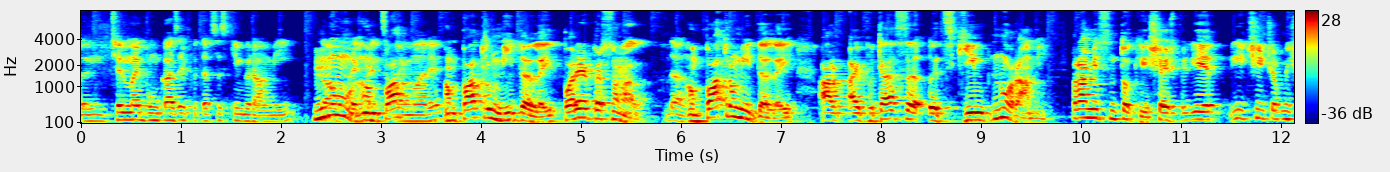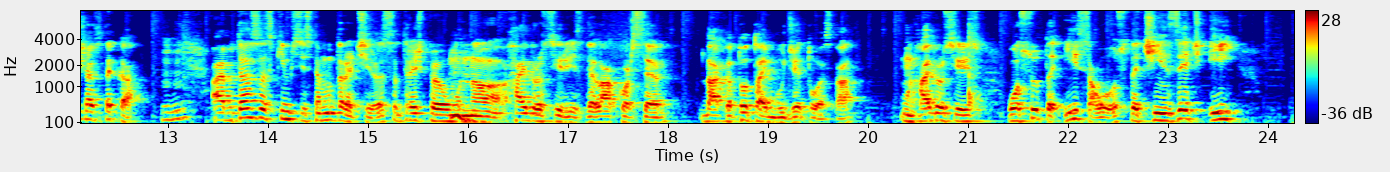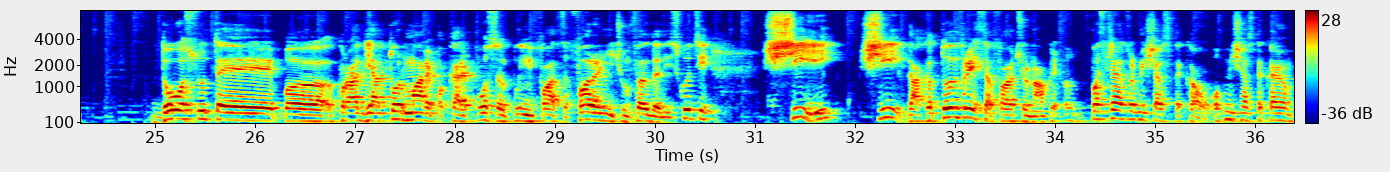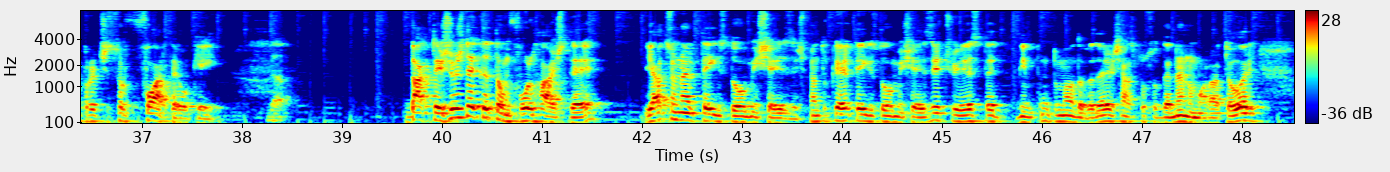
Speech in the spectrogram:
în cel mai bun caz ai putea să schimbi ramii la Nu, o în, frecvență mai pat, mare. în 4000 de lei, părere personală, Da. în 4000 de lei ar, ai putea să îți schimbi, nu ramii, ramii sunt ok, 16, e, e 5600K. Mhm. Ai putea să schimbi sistemul de răcire, să treci pe un uh, Hydro Series de la Corsair, dacă tot ai bugetul ăsta, un Hydro Series 100i sau 150i, 200 uh, cu radiator mare pe care poți să-l pui în față fără niciun fel de discuții și, și dacă tot vrei să faci un upgrade, păstrează 8600K. 8600K e un procesor foarte ok. Da. Dacă te joci decât în Full HD, ia-ți un RTX 2060, pentru că RTX 2060 este, din punctul meu de vedere, și am spus-o de nenumărate ori, uh,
